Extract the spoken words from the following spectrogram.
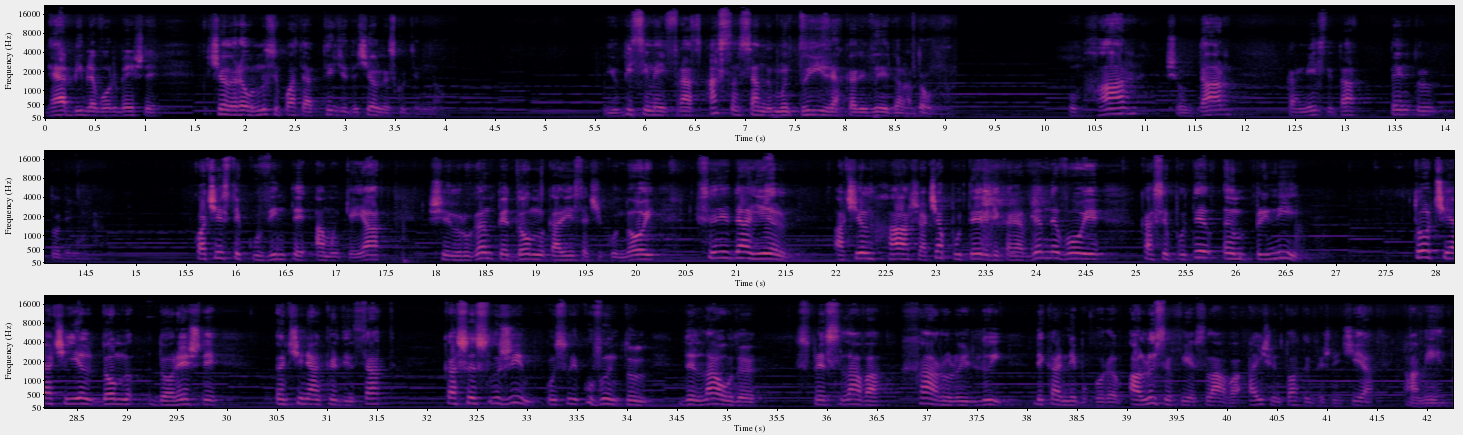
De aia Biblia vorbește, cel rău nu se poate atinge de cel născut din nou. Iubiții mei frați, asta înseamnă mântuirea care vine de la Domnul. Un har și un dar care ne este dat pentru totdeauna. Cu aceste cuvinte am încheiat și îl rugăm pe Domnul care este aici cu noi să ne dea El acel har și acea putere de care avem nevoie ca să putem împlini tot ceea ce El, Domnul, dorește în cine am credințat, ca să slujim, cum spune cuvântul, de laudă spre slava Harului Lui de care ne bucurăm. A Lui să fie slava aici în toată veșnicia. Amin.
